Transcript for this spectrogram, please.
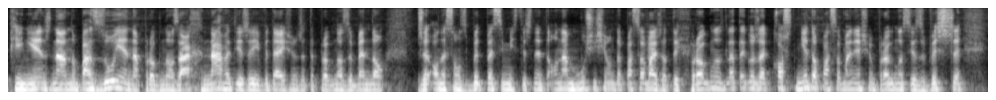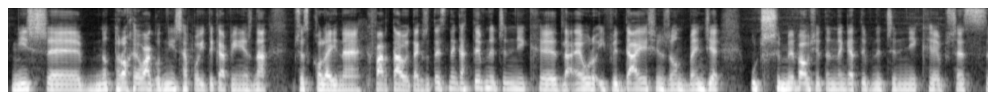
pieniężna no, bazuje na prognozach, nawet jeżeli wydaje się, że te prognozy będą, że one są zbyt pesymistyczne, to ona musi się dopasować do tych prognoz, dlatego że koszt niedopasowania się prognoz jest wyższy niż no, trochę łagodniejsza polityka pieniężna przez kolejne kwartały. Także to jest negatywny czynnik dla euro i wydaje się, że on będzie utrzymywał się ten negatywny czynnik przez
